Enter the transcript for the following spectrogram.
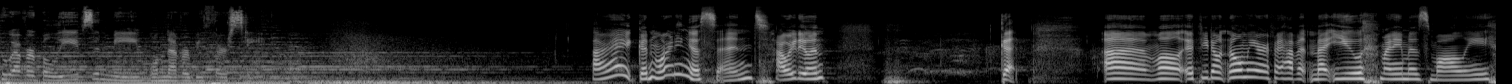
Whoever believes in me will never be thirsty. All right, good morning, Ascent. How are we doing? Good. Um, well, if you don't know me or if I haven't met you, my name is Molly.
